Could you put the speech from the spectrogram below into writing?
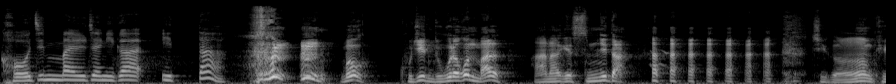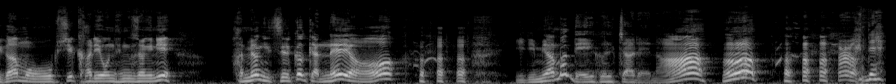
거짓말쟁이가 있다. 뭐 굳이 누구라고는 말 안 하겠습니다. 지금 귀가 몹시 가려운 행성인이 한 명 있을 것 같네요. 이름이 아마 네 글자래나? 어? 근데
